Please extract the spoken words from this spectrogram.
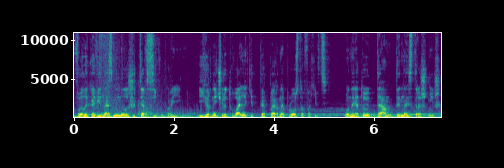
Велика війна змінила життя всіх в Україні. І гірничі рятувальники тепер не просто фахівці. Вони рятують там, де найстрашніше.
